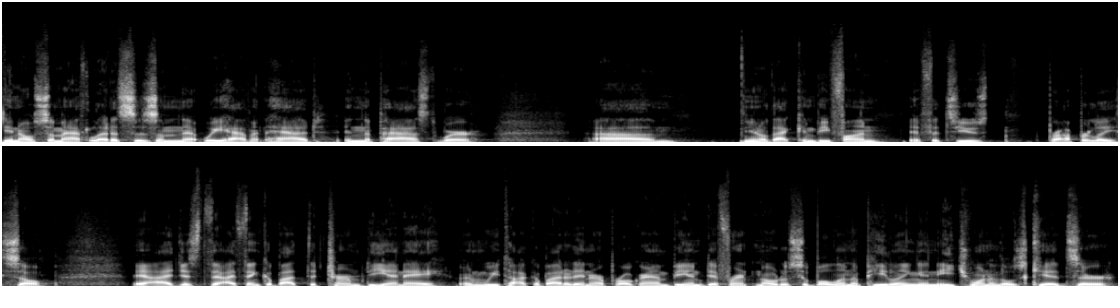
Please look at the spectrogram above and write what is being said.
you know some athleticism that we haven't had in the past, where um, you know that can be fun if it's used properly. So. Yeah, I just I think about the term DNA, and we talk about it in our program being different, noticeable, and appealing. And each one of those kids are,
